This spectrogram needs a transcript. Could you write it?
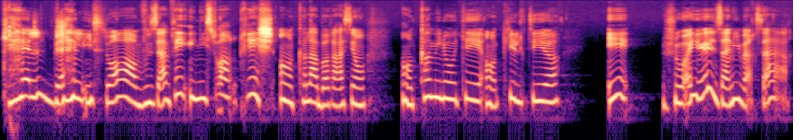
Quelle belle histoire! Vous avez une histoire riche en collaboration, en communauté, en culture et joyeux anniversaire!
